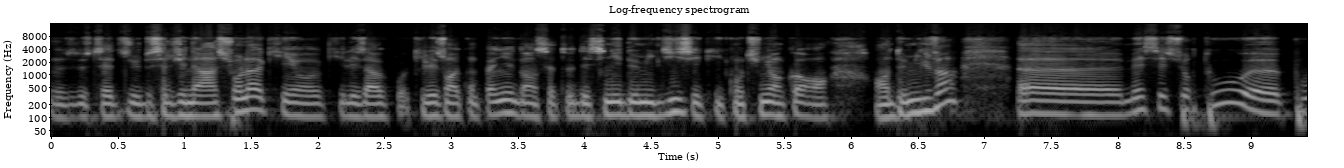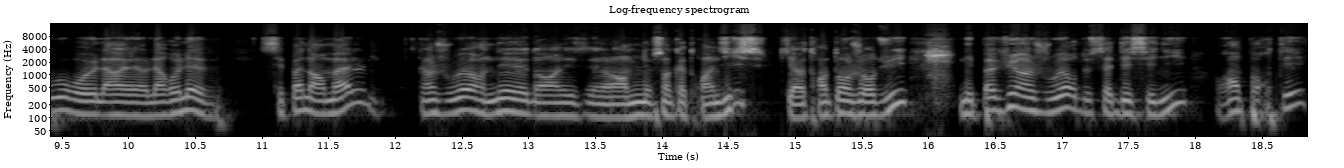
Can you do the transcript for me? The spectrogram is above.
de cette, de cette génération-là qui qui les a qui les ont accompagnés dans cette décennie 2010 et qui continuent encore en, en 2020. Euh, mais c'est surtout pour la, la relève c'est pas normal qu'un joueur né en 1990, qui a 30 ans aujourd'hui, n'ait pas vu un joueur de sa décennie remporter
